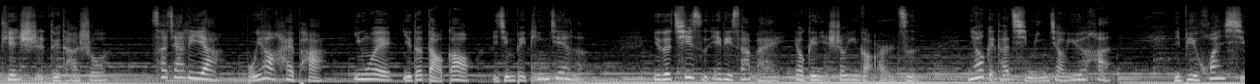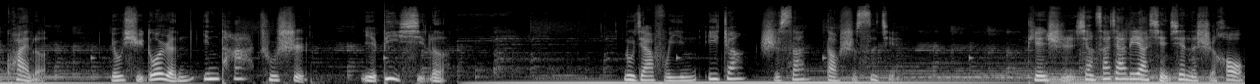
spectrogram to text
天使对他说：“撒加利亚，不要害怕。”因为你的祷告已经被听见了，你的妻子伊丽莎白要给你生一个儿子，你要给他起名叫约翰，你必欢喜快乐。有许多人因他出世，也必喜乐。路加福音一章十三到十四节，天使向撒加利亚显现的时候，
